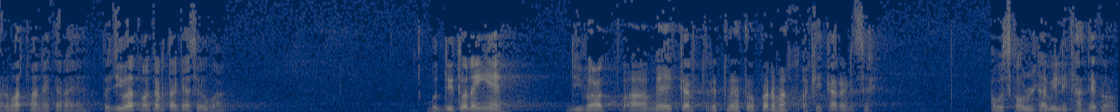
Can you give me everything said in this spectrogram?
परमात्मा ने कराया। तो जीवात्मा करता कैसे हुआ? बुद्धि तो नहीं है। जीवात्मा में कर्तृत्व है तो परमात्मा के कारण से। अब उसका उल्टा भी लिखा देखो।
